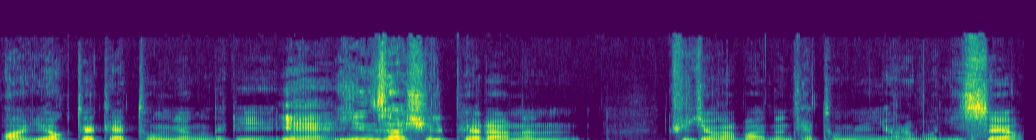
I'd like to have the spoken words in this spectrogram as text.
아, 역대 대통령들이 예. 인사 실패라는 규정을 받은 대통령이 여러 분 있어요.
